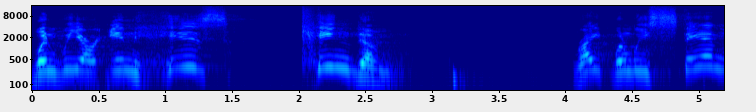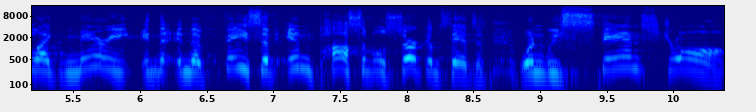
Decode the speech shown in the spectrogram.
when we are in His kingdom, right? When we stand like Mary in the, in the face of impossible circumstances, when we stand strong,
